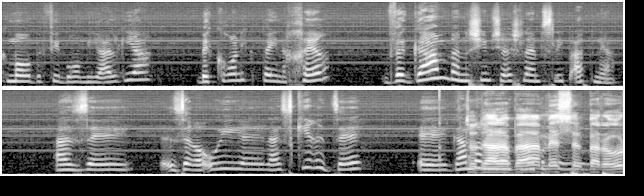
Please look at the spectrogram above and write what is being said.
כמו בפיברומיאלגיה, ב chronic pain אחר וגם באנשים שיש להם sleep apnea אז זה ראוי להזכיר את זה גם תודה רבה, מסר ברור,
